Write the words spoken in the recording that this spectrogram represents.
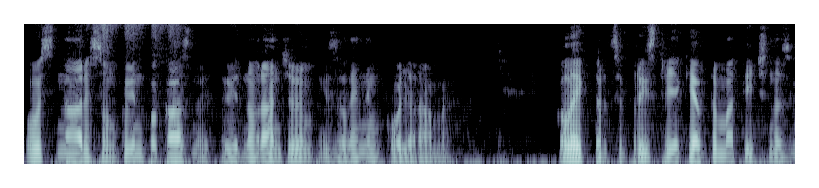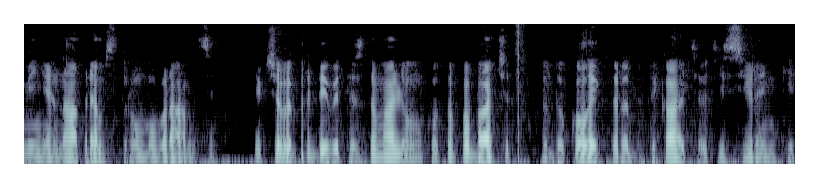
Ось на рисунку він показаний відповідно оранжевим і зеленим кольорами. Колектор це пристрій, який автоматично змінює напрям струму в рамці. Якщо ви придивитесь до малюнку, то побачите, що до колектора дотикаються ці сіренькі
